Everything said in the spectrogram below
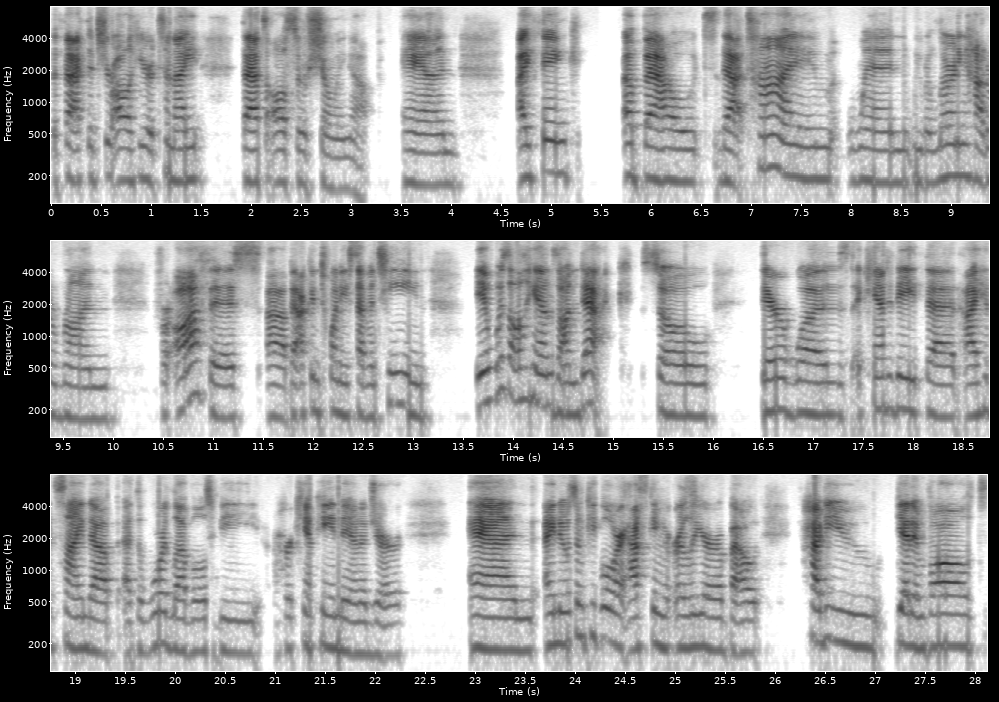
The fact that you're all here tonight that's also showing up. And i think about that time when we were learning how to run for office uh, back in 2017, it was all hands on deck. So there was a candidate that I had signed up at the ward level to be her campaign manager. And I know some people were asking earlier about how do you get involved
